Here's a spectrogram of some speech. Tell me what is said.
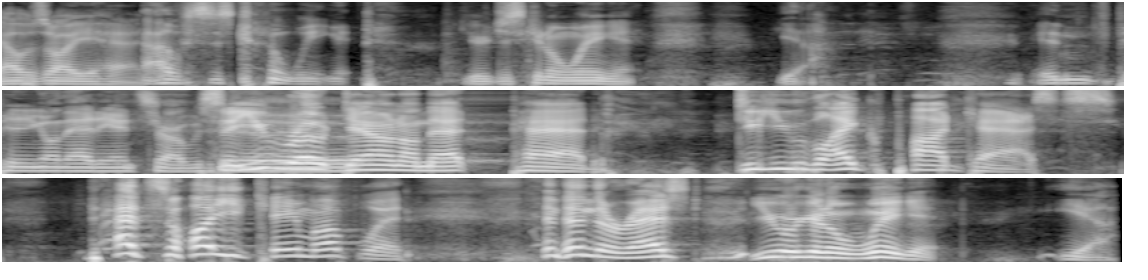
That was all you had. I was just gonna wing it. You're just going to wing it. Yeah. And depending on that answer, I was. So you uh, wrote down on that pad, "Do you like podcasts?" That's all you came up with, and then the rest you were gonna wing it. Yeah.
